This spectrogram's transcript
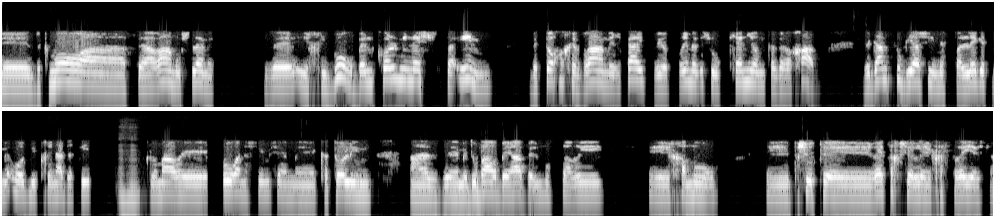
אה, זה כמו הסערה המושלמת, זה חיבור בין כל מיני שסעים בתוך החברה האמריקאית ויוצרים איזשהו קניון כזה רחב. זה גם סוגיה שהיא מפלגת מאוד מבחינה דתית, mm-hmm. כלומר, אה, עבור אנשים שהם אה, קתולים, אז אה, מדובר בעוול מוסרי חמור, פשוט רצח של חסרי ישע.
